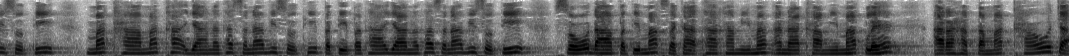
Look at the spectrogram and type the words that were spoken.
วิสุทธิ มัคคามัคคายานทัศนวิสุทธิ ปฏิปทาญาณทัศนวิสุทธิ โสดาปฏิมัคสกทาคามิมัคอนาคามิมัคและอรหัตตมรรคเขาจะ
